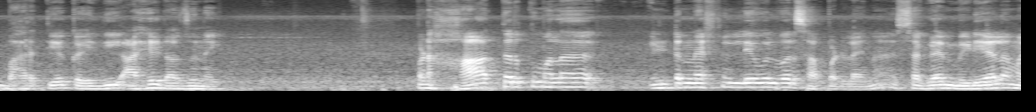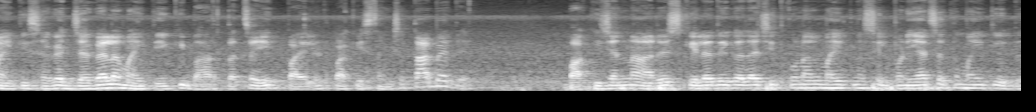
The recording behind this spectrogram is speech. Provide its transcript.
भारतीय कैदी आहेत अजूनही. पण हा तर तुम्हाला इंटरनॅशनल लेवलवर सापडला आहे ना? सगळ्या मीडियाला माहिती सगळ्या जगाला माहिती आहे की भारताचा एक पायलट पाकिस्तानच्या ताब्यात आहे. बाकीच्यांना अरेस्ट केलं ते कदाचित कोणाला माहीत नसेल पण याचं तर माहिती होतं.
